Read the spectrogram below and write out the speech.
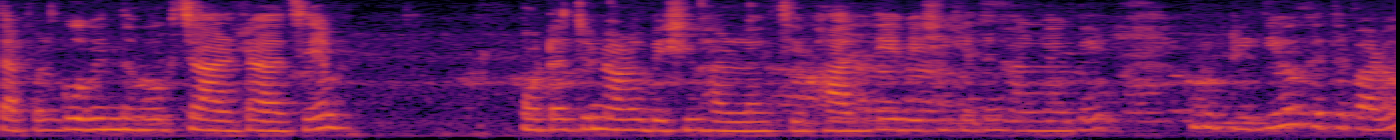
তারপর গোবিন্দভোগ চালটা আছে। ওটার জন্য আরও বেশি ভালো লাগছে। ভাত দিয়ে বেশি খেতে ভালো লাগবে। রুটি দিয়েও খেতে পারো।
